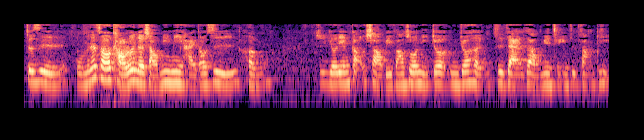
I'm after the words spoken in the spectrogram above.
就是我们那时候讨论的小秘密还都是很就有点搞笑，比方说你就你就很自在在我面前一直放屁，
